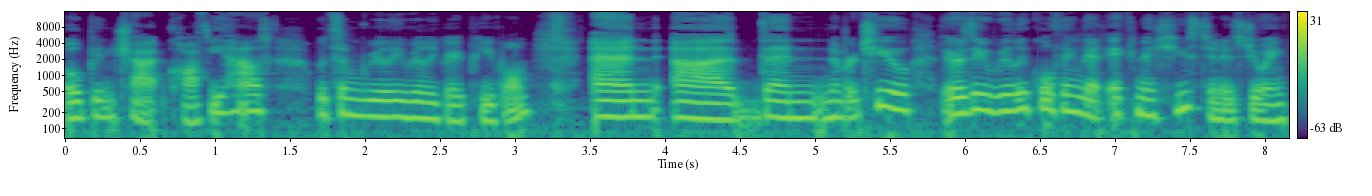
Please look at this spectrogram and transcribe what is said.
open chat coffee house with some really, really great people. And uh, then number two, there's a really cool thing that ICNA Houston is doing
